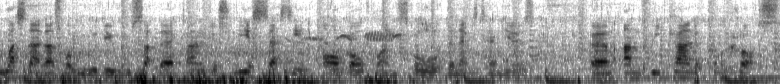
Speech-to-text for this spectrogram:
last night that's what we were doing. We sat there kind of just reassessing our goal plans for the next 10 years. Um, and we kind of come across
